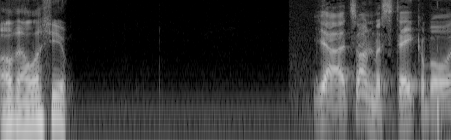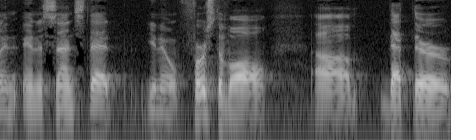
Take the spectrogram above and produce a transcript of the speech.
of LSU. Yeah, it's unmistakable in, in a sense that, you know, first of all, um, that they're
